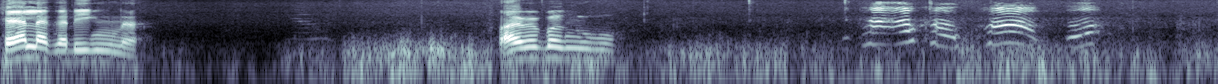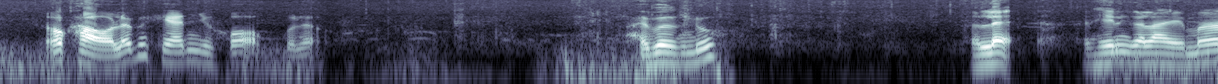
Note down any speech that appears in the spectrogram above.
แค่แหละกระดิ่งนะไปไปเบิ่งดูถ้าเอาเข่าครอบเออเอาเข่าแล้วไปแขนอยู่ครอบหมดแล้วไปเบิ่งดูนั่นแหละเห็นกระไรมา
